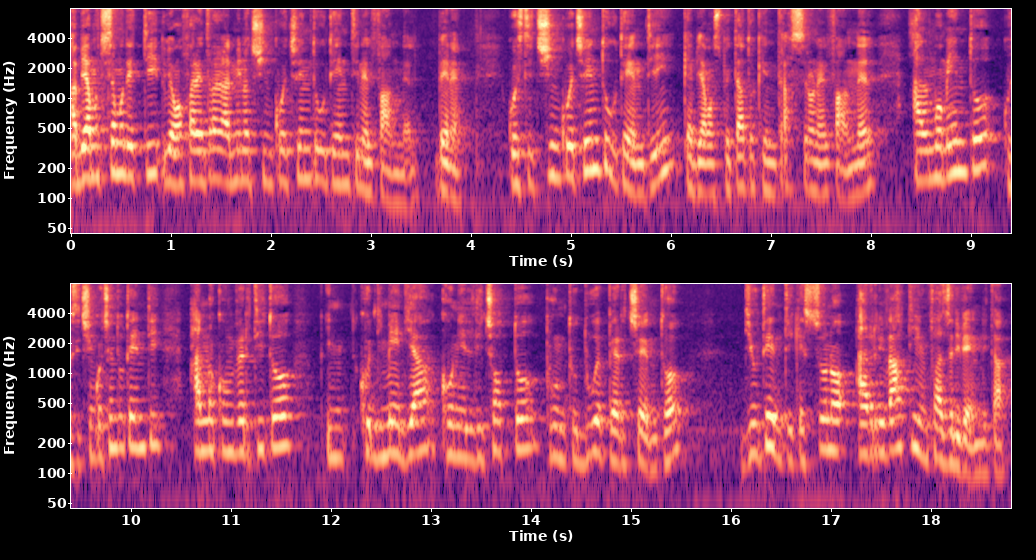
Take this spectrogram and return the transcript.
Abbiamo, ci siamo detti dobbiamo fare entrare almeno 500 utenti nel funnel. Bene, questi 500 utenti che abbiamo aspettato che entrassero nel funnel, al momento questi 500 utenti hanno convertito in, di media con il 18.2% di utenti che sono arrivati in fase di vendita,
